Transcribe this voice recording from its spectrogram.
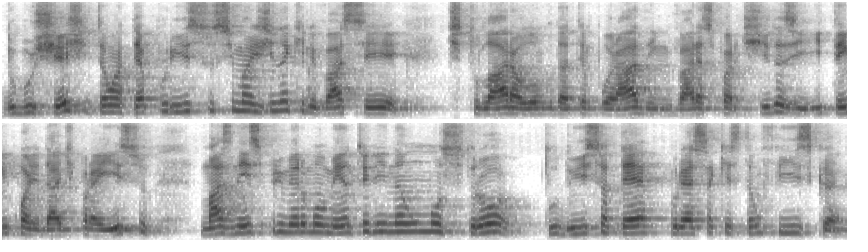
do Bochecha, então até por isso se imagina que ele vai ser titular ao longo da temporada em várias partidas e, e tem qualidade para isso, mas nesse primeiro momento ele não mostrou tudo isso até por essa questão física.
